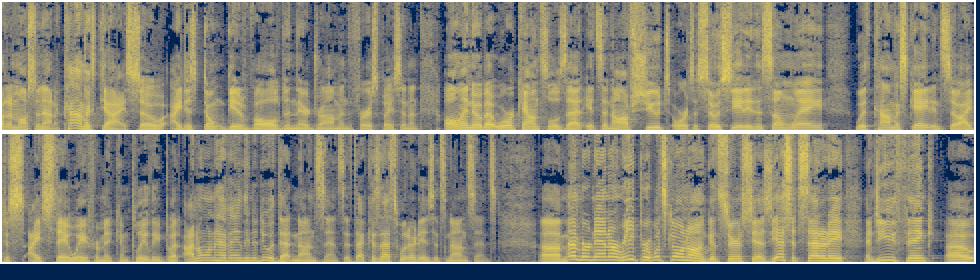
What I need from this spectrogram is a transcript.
but I'm also not a comics guy, so I just don't get involved in their drama in the first place. And all I know about War Council is that it's an offshoot or it's associated in some way with Comicsgate, and so I just I stay away from it completely. But I don't want to have anything to do with that nonsense. It's that because that's what it is. It's nonsense. Uh, member Nano Reaper, what's going on, good sir? Says yes, it's Saturday. And do you think uh,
